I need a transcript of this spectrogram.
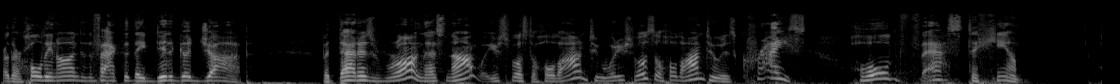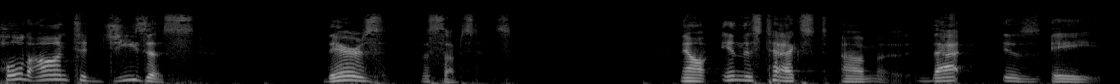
or they're holding on to the fact that they did a good job. But that is wrong. That's not what you're supposed to hold on to. What you're supposed to hold on to is Christ. Hold fast to Him. Hold on to Jesus. There's the substance. Now, in this text, um, that is a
